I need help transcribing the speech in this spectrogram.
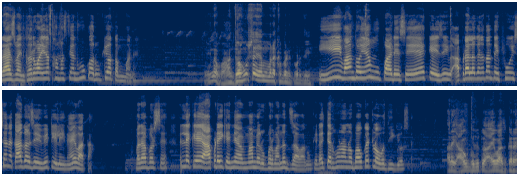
રાજભાઈ ઘરવાળી નથી સમજતી અને હું કરું? કયો તમ મને? એનો વાંધો શું છે એમ મને ખબર નથી પડતી. એ વાંધો એમ ઉપાડે છે કે જે આપણા લગ્ન હતા ને તે ફૂઈ છે ને કાગળ જેવી વીટી લઈને આવ્યા હતા. બરાબર છે? એટલે કે આપણે કે ત્યાં મામેરું ભરવા નથી જવાનું. કે અત્યારે હોનાનો ભાવ કેટલો વધી ગયો છે? અરે, આવું બધું તો આવ્યા જ કરે.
